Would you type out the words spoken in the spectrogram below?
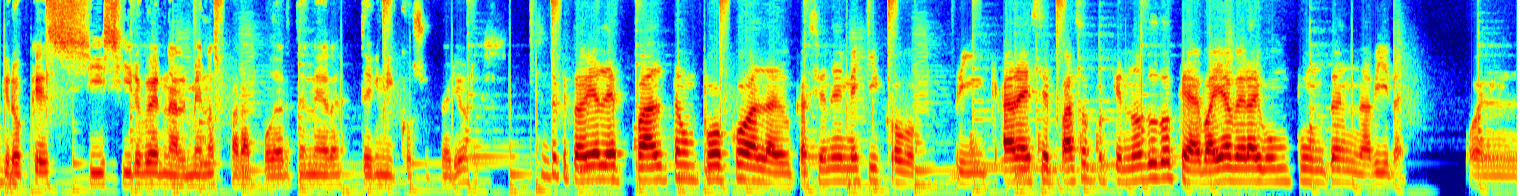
creo que sí sirven al menos para poder tener técnicos superiores. Siento que todavía le falta un poco a la educación en México brincar a ese paso, porque no dudo que vaya a haber algún punto en la vida o en,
